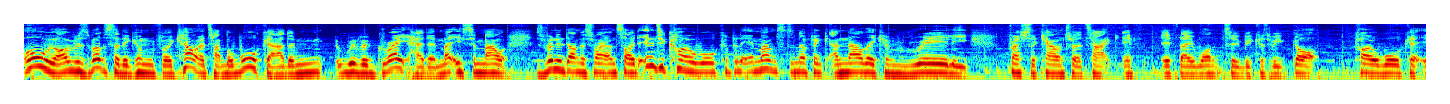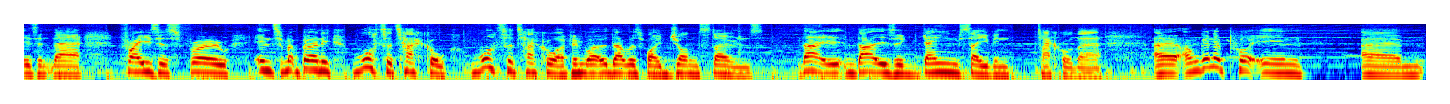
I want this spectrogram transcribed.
Oh, I was about to say they're coming for a counter attack, but Walker had him with a great header. Mason Mount is running down this right hand side into Kyle Walker, but it amounts to nothing. And now they can really press the counter attack if if they want to, because we've got Kyle Walker isn't there. Fraser's through into McBurnie. What a tackle! What a tackle! I think that was by John Stones. That is, that is a game-saving tackle there. Uh, I'm to put in um,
